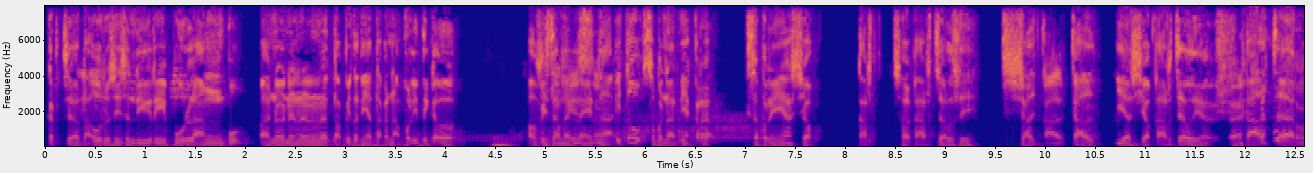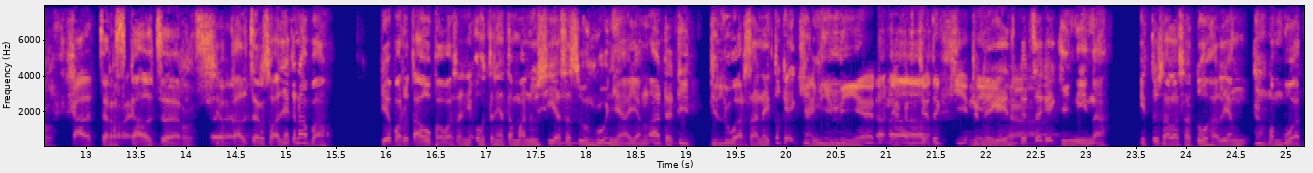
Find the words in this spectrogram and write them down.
kerja tak urusi sendiri pulang pu, anu, anu, anu, anu, tapi ternyata kena political office dan lain-lain. Nah itu sebenarnya sebenarnya shock shock culture sih. Shock culture. Kal, ya shock culture ya. Culture. culture. ya. culture, shock Eh. culture. Soalnya kenapa? Dia baru tahu bahwasannya oh ternyata manusia Hmm. sesungguhnya yang ada di di luar sana itu kayak Kayak gini. gini ya, dunia Eh, kerja tuh gini. Dunia ya. kerja kayak gini. Nah, itu salah satu hal yang membuat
